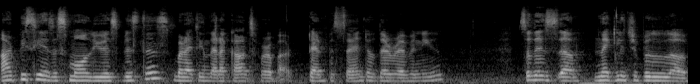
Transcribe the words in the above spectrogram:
RPC has a small US business, but I think that accounts for about 10% of their revenue. So there's um, negligible uh,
